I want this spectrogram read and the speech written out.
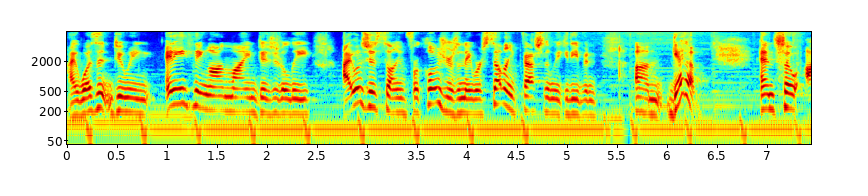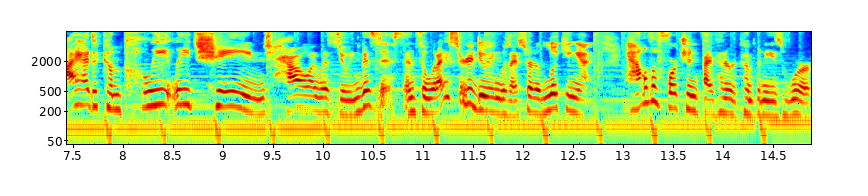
I wasn't doing anything online digitally. I was just selling foreclosures and they were selling faster than we could even um, get them. And so I had to completely change how I was doing business. And so what I started doing was I started looking at how the Fortune 500 companies were.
